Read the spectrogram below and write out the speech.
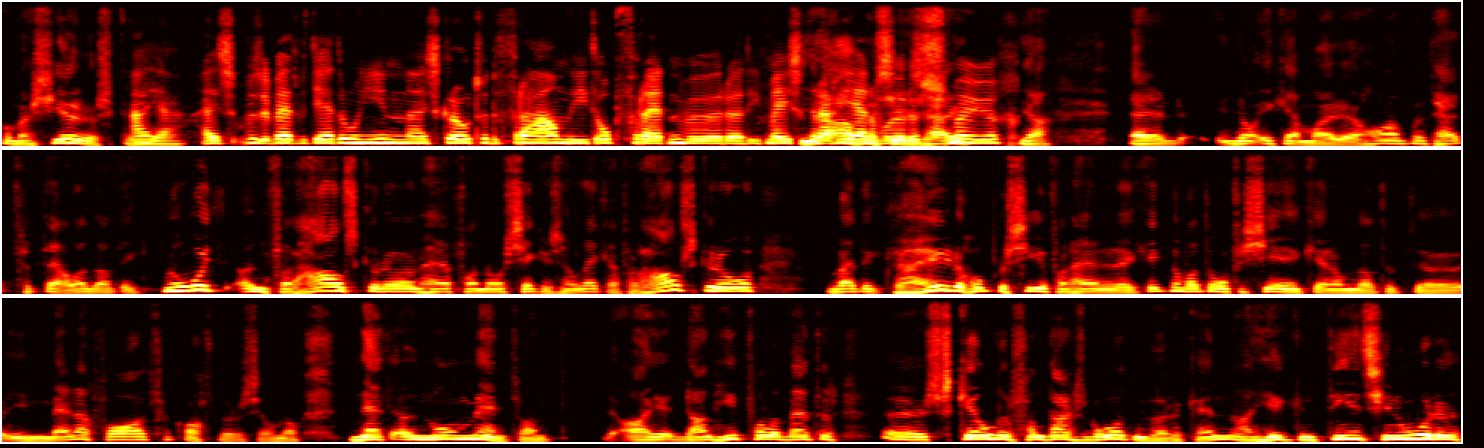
commerciële schreeuwen. Ah ja, hij werd wat jij doorheen, hij schreeuwt de verhalen die het opfredden worden, die het meest graag ja, worden, smeuig. Ja, en nou, ik heb maar het vertellen dat ik nooit een verhaal schreeuwen heb van nou zeker een lekker verhaal schreeuwen. Wat ik hele hoop plezier van heb. En dat ik nog wat onversieren kan, omdat het uh, in mijn geval verkocht wordt. Nou, net een moment, want dan hier ik volle beter uh, schilder van dags goten werken. Dan hier ik een tientje uur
